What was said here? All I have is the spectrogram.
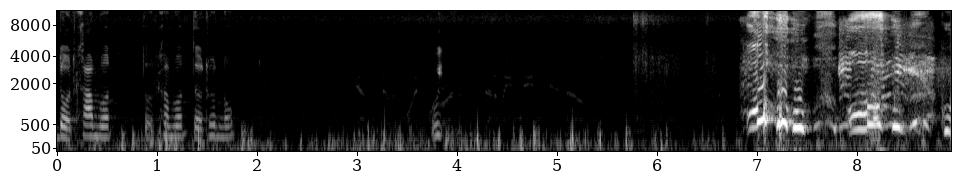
โดดข้ามรถ โดดข้ามรถ โดดข้ามรถอุ้ยโอ้โหโอ้โหกู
